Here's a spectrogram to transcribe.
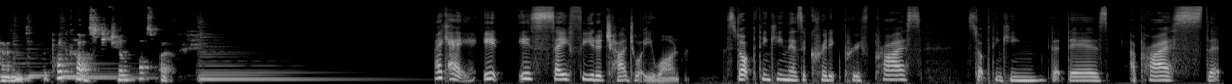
and the podcast Chill and Prosper. Okay, it is safe for you to charge what you want. Stop thinking there's a critic proof price. Stop thinking that there's a price that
